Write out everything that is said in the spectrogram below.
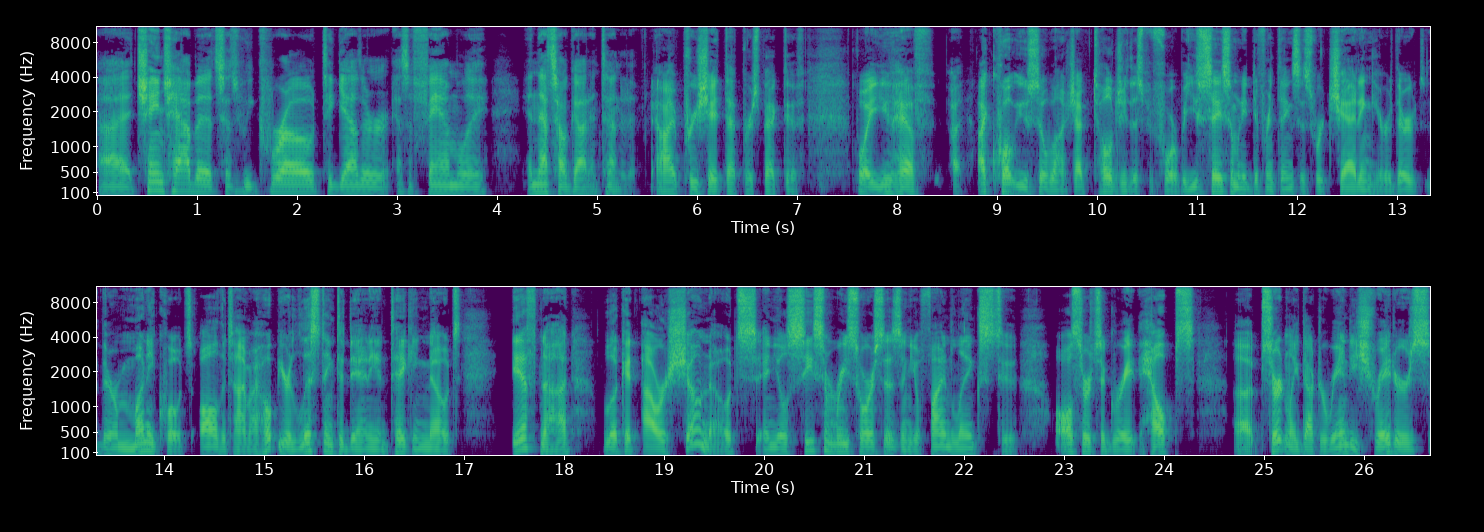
uh, change habits, as we grow together as a family. And that's how God intended it. I appreciate that perspective. Boy, you have I, I, quote you so much. I've told you this before, but you say so many different things as we're chatting here. There, there are money quotes all the time. I hope you're listening to Danny and taking notes. If not, look at our show notes and you'll see some resources and you'll find links to all sorts of great helps Uh, certainly, Dr. Randy Schroeder's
